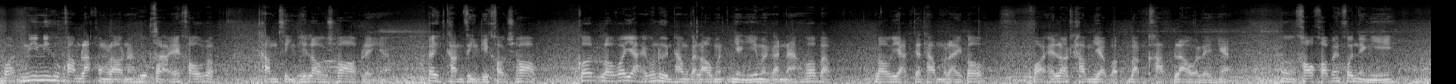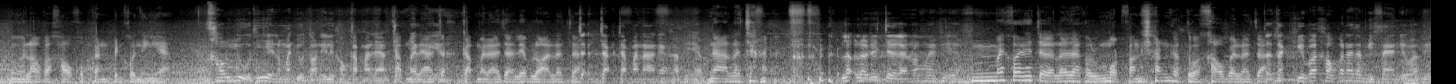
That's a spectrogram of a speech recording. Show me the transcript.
เพราะนี่นี่คือความรักของเรานะคือปล่อยให้เขาแบบทำสิ่งที่เราชอบอะไรเงี้ยเอ้ยทำสิ่งที่เขาชอบ ก็เราก็อยากให้คนอื่นทำกับเราอย่างนี้เหมือนกันนะว่าแบบเราอยากจะทำอะไรก็ปล่อยให้เราทำอย่าบังคับเราอะไรเงี้ย เออเขาเขาเป็นคนอย่างนี้เออเรากับเขาคบกันเป็นคนอย่างเงี้ยเขาอยู่ที่เยอรมันอยู่ตอนนี้หรือเขากลับมาแล้วกลับมาแล้วจจะกลับมาแล้วจะเรียบร้อยแล้วจะจะจะจะมานานยังครับพี่เอ็มนานแล้วจะเราเราได้เจอกันบ้างไหมพี่เอ็มไม่ค่อยได้เจอแล้วจะเขาหมดฟังก์ชันกับตัวเขาไปแล้วจะแต่จะคิดว่าเขาก็น่าจะมีแฟนอยู่ป่ะพี่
